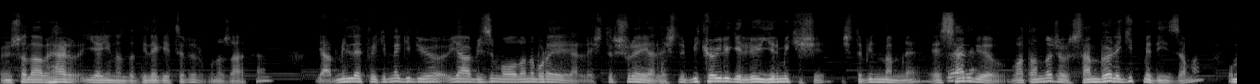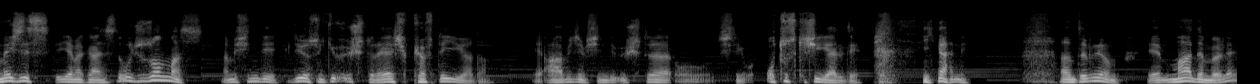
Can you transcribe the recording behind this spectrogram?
Ünsal abi her yayınında dile getirir bunu zaten. Ya milletvekiline gidiyor ya bizim oğlanı buraya yerleştir, şuraya yerleştir. Bir köylü geliyor 20 kişi işte bilmem ne. E sen Öyle. diyor vatandaş olarak sen böyle gitmediğin zaman o meclis yemekhanesi de ucuz olmaz. Ama şimdi diyorsun ki 3 liraya şu köfte yiyor adam. E abicim şimdi 3 lira o işte 30 kişi geldi. yani Anlatabiliyor muyum? E, madem öyle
